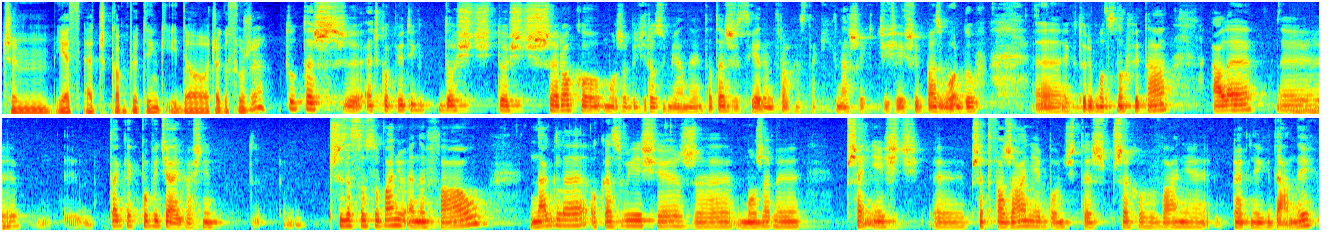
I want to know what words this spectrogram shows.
czym jest edge computing i do czego służy? Tu też y, edge computing dość, dość szeroko może być rozumiany. To też jest jeden trochę z takich naszych dzisiejszych buzzwordów, który mocno chwyta, ale mhm. tak jak powiedziałeś właśnie, przy zastosowaniu NFV nagle okazuje się, że możemy przenieść e, przetwarzanie bądź też przechowywanie pewnych danych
